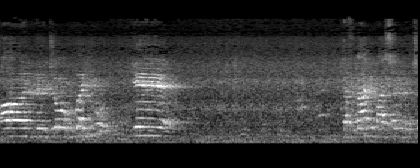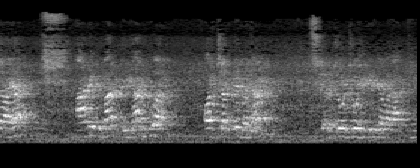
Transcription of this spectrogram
और जो हुआ यूँ कि जफना के बादशाह बच्चा आया। आने के बाद तैयार हुआ और चलते बना। जो जो हीरे जवाहरात थी।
